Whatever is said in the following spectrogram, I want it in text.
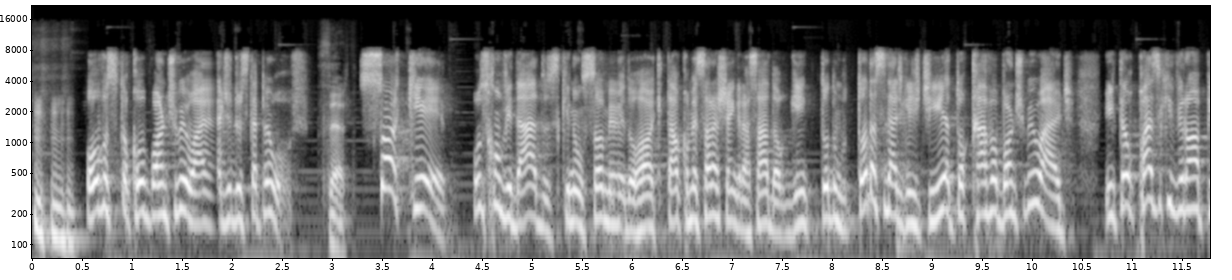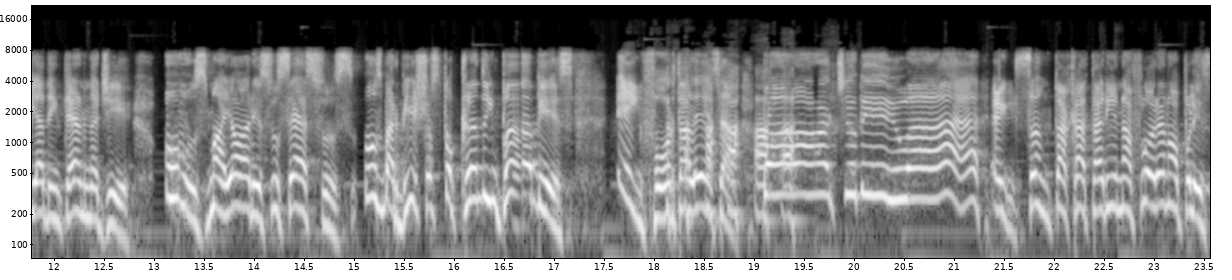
ou você tocou Born to Be Wild do Steppenwolf. Certo. Só que os convidados que não são meio do rock e tal começaram a achar engraçado. Alguém, todo, toda a cidade que a gente ia tocava Born to Be Wild. Então quase que virou uma piada interna de os maiores sucessos, os barbichas tocando em pubs em Fortaleza. Born to Be Wild em Santa Catarina, Florianópolis.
